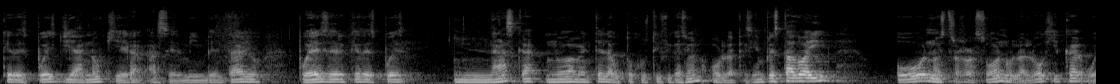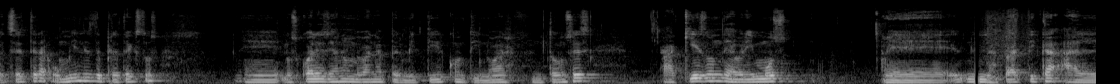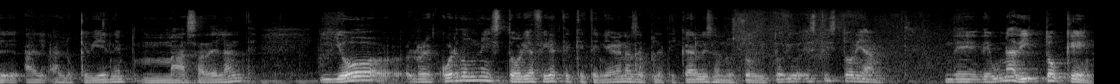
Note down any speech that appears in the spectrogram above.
que después ya no quiera hacer mi inventario. Puede ser que después nazca nuevamente la autojustificación o la que siempre ha estado ahí, o nuestra razón, o la lógica, o etcétera, o miles de pretextos, eh, los cuales ya no me van a permitir continuar. Entonces, aquí es donde abrimos eh, la práctica a lo que viene más adelante. Y yo recuerdo una historia, fíjate que tenía ganas de platicarles a nuestro auditorio, esta historia de, un adicto que,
